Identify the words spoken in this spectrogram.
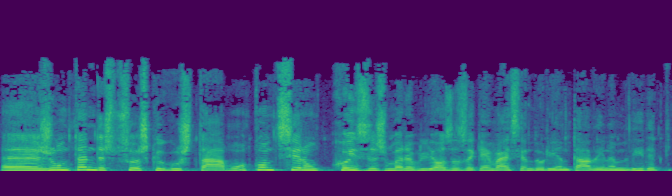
uh, juntando as pessoas que gostavam. Aconteceram coisas maravilhosas a quem vai sendo orientado e na medida que.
